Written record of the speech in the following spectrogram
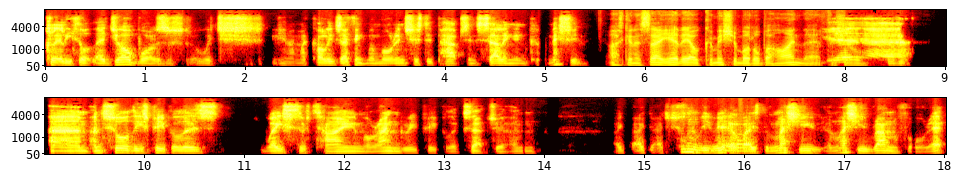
clearly thought their job was, which you know my colleagues I think were more interested perhaps in selling and commission. I was going to say, yeah, the old commission model behind there. yeah, sure. um, and saw these people as waste of time or angry people, etc. And I, I, I suddenly realised unless you unless you ran for it,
